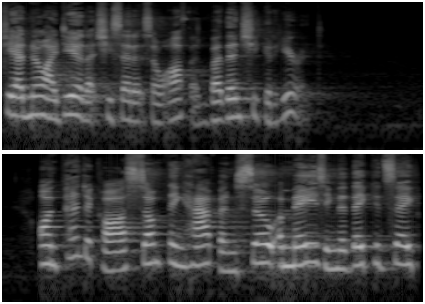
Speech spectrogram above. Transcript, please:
She had no idea that she said it so often, but then she could hear it. On Pentecost, something happened so amazing that they could say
